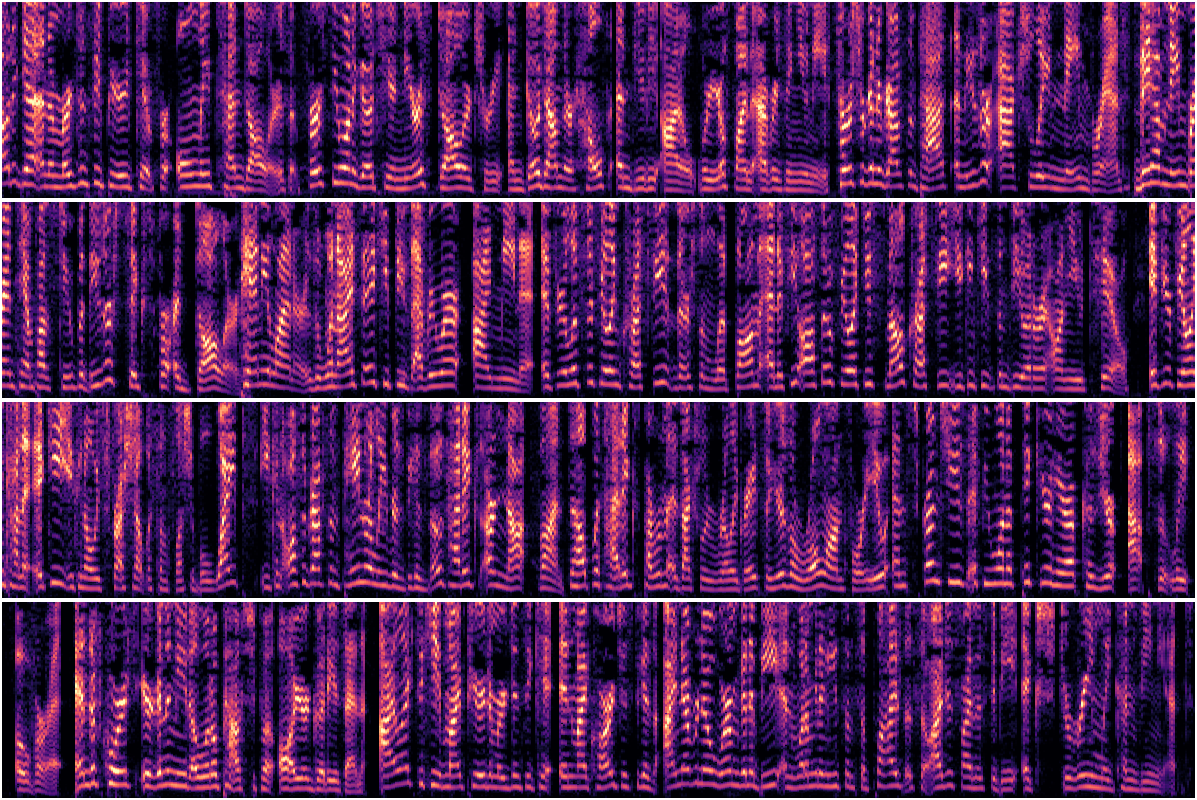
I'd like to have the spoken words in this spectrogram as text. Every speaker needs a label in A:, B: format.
A: How to get an emergency period kit for only $10. First, you want to go to your nearest Dollar Tree and go down their health and beauty aisle where you'll find everything you need. First, we're going to grab some pads, and these are actually name brand. They have name brand tampons too, but these are six for a dollar. Panty liners. When I say keep these everywhere, I mean it. If your lips are feeling crusty, there's some lip balm, and if you also feel like you smell crusty, you can keep some deodorant on you too. If you're feeling kind of icky, you can always freshen up with some flushable wipes. You can also grab some pain relievers because those headaches are not fun. To help with headaches, peppermint is actually really great. So here's a roll on for you and scrunchies if you want to pick your hair up because you're absolutely over it. And of course, you're going to need a little pouch to put all your goodies in. I like to keep my period emergency kit in my car just because I never know where I'm going to be and when I'm going to need some supplies. So I just find this to be extremely convenient.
